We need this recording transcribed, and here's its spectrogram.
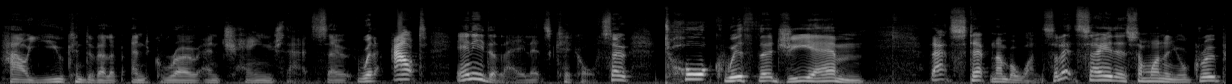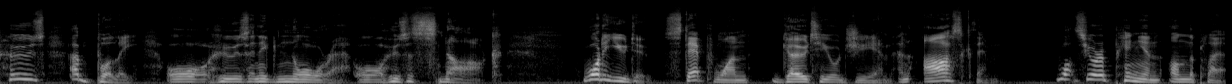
how you can develop and grow and change that. So without any delay let's kick off. So talk with the gm that's step number one. So let's say there's someone in your group who's a bully or who's an ignorer or who's a snark. What do you do? Step one go to your gm and ask them What's your opinion on the player?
